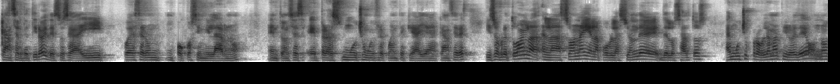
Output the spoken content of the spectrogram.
cáncer de tiroides. O sea, ahí puede ser un, poco similar, ¿no? Entonces, eh, pero es mucho, muy frecuente que haya cánceres y sobre todo en la, zona y en la población de, los altos hay mucho problema tiroideo. No,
